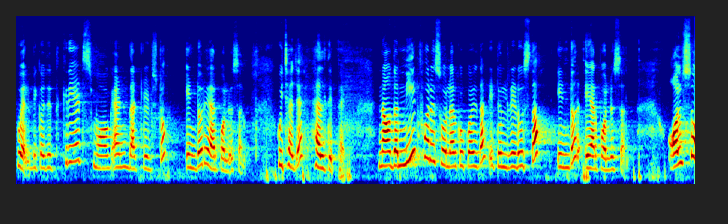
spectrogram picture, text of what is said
fuel because it creates smog and that leads to indoor air pollution which has a health effect. Now the need for a solar cooker is that it will reduce the indoor air pollution. Also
